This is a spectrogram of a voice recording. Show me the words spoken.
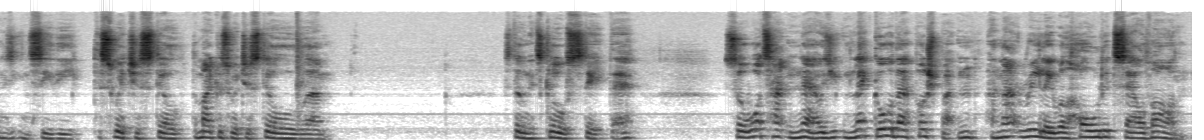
as you can see the, the switch is still, the micro switch is still um, still in its closed state there. So what's happened now is you can let go of that push button and that relay will hold itself on.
